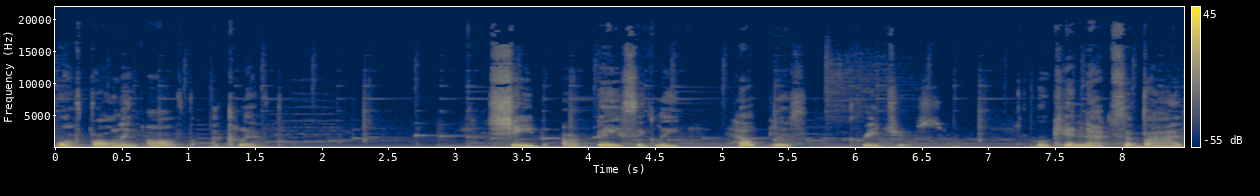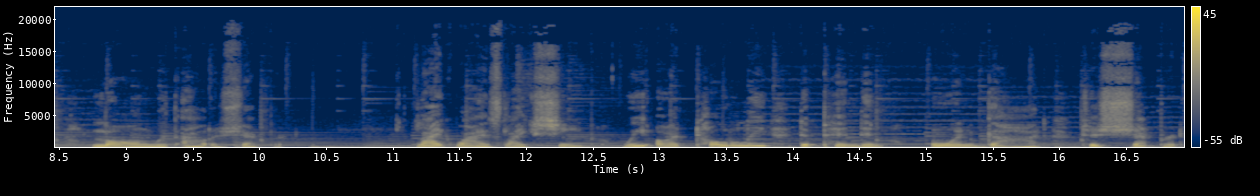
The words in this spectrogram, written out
or falling off a cliff. Sheep are basically helpless creatures who cannot survive long without a shepherd. Likewise, like sheep, we are totally dependent on God to shepherd,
